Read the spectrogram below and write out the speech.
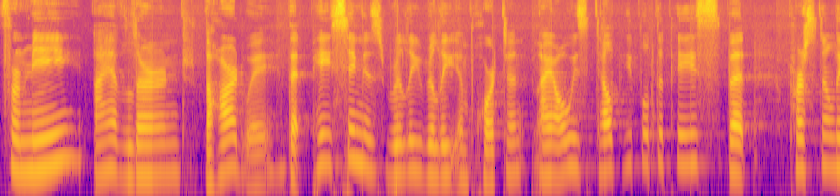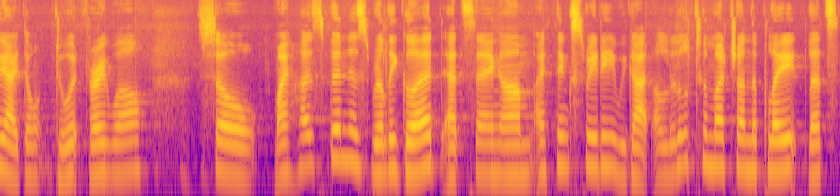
for me, I have learned the hard way that pacing is really, really important. I always tell people to pace, but personally, I don't do it very well. So my husband is really good at saying, um, I think, sweetie, we got a little too much on the plate. Let's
